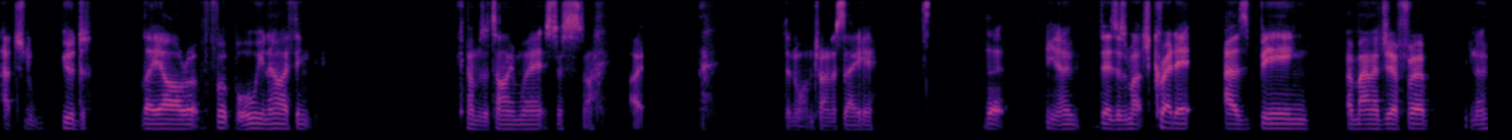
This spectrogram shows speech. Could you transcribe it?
actual good they are at football, you know, I think comes a time where it's just, I, I don't know what I'm trying to say here that you know there's as much credit as being a manager for you know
